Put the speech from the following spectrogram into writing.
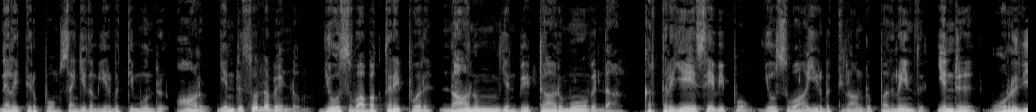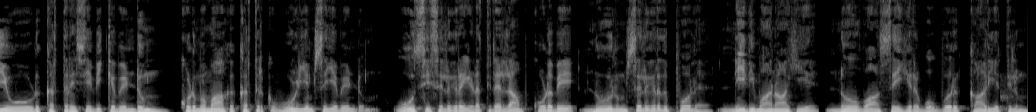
நிலைத்திருப்போம். சங்கீதம் இருபத்தி மூன்று ஆறு என்று சொல்ல வேண்டும். யோசுவா பக்தனைப் போல நானும் என் வீட்டாருமோ வென்றால் கர்த்தரையே சேவிப்போம். யோசுவா இருபத்தி நான்கு பதினைந்து என்று உறுதியோடு கர்த்தரை சேவிக்க வேண்டும். குடும்பமாக கர்த்தருக்கு ஊழியம் செய்ய வேண்டும். ஊசி செல்லுகிற இடத்திலெல்லாம் கூடவே நூலும் செல்லுகிறது போல நீதிமானாகிய நோவா செய்கிற ஒவ்வொரு காரியத்திலும்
